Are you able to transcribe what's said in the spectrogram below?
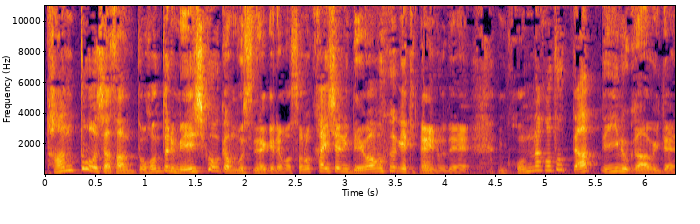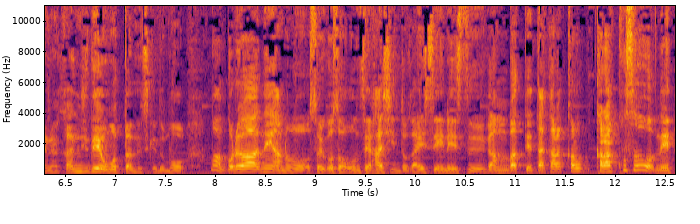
担当者さんと本当に名刺交換もしてなければ、その会社に電話もかけてないので、こんなことってあっていいのかみたいな感じで思ったんですけども、まあこれはね、あの、それこそ音声配信とか SNS 頑張ってたからからこそね、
